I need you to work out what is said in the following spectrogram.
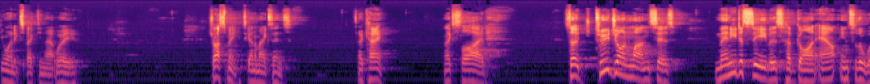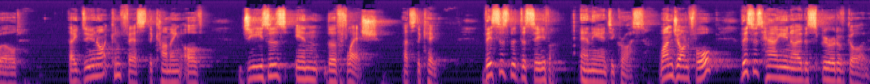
You weren't expecting that, were you? Trust me, it's going to make sense. Okay, next slide. So 2 John 1 says, Many deceivers have gone out into the world. They do not confess the coming of Jesus in the flesh. That's the key. This is the deceiver and the antichrist. 1 John 4. This is how you know the Spirit of God.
